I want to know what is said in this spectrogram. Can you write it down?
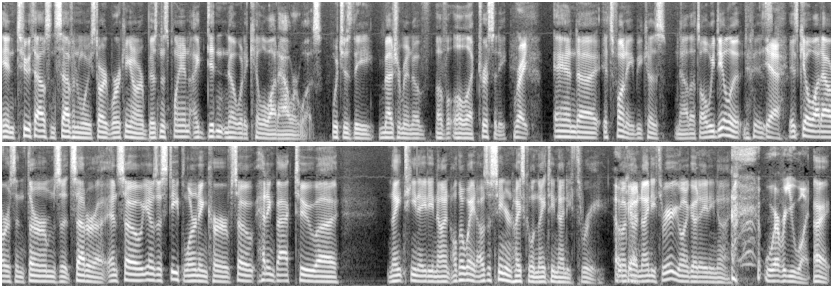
in 2007 when we started working on our business plan, I didn't know what a kilowatt hour was, which is the measurement of of electricity. Right. And uh, it's funny because now that's all we deal with is, Yeah. is kilowatt hours and therms, et cetera. And so, you know, it's a steep learning curve. So heading back to uh, 1989, although wait, I was a senior in high school in 1993. You want to Okay. go to 93 or you want to go to 89? Wherever you want. All right.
